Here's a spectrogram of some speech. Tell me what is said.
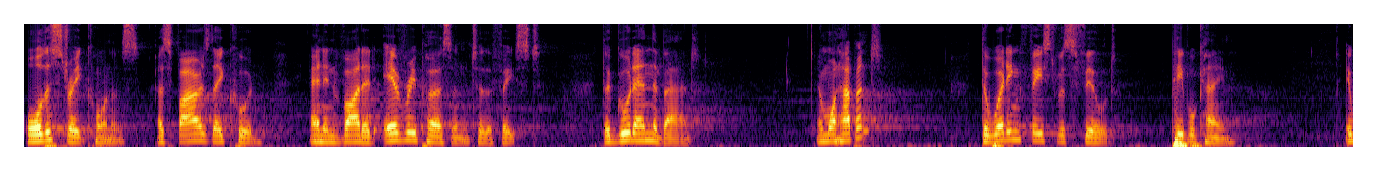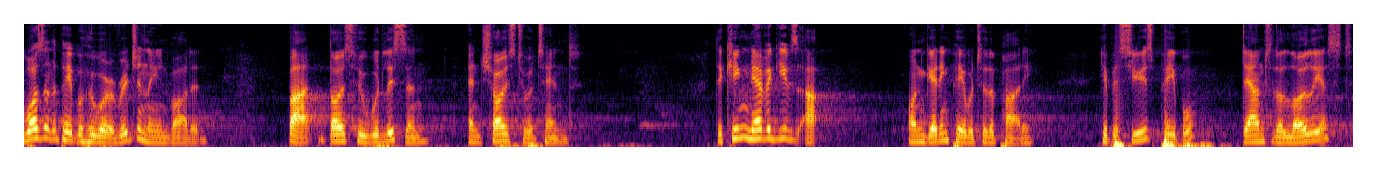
all the street corners, as far as they could, and invited every person to the feast, the good and the bad. And what happened? The wedding feast was filled. people came. It wasn't the people who were originally invited, but those who would listen and chose to attend. The king never gives up on getting people to the party. He pursues people down to the lowliest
